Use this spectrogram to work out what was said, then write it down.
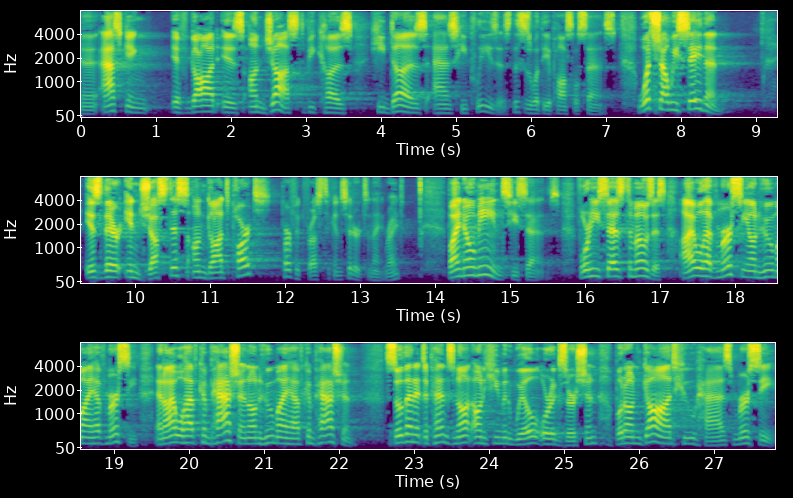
Uh, asking if God is unjust because he does as he pleases. This is what the apostle says. What shall we say then? Is there injustice on God's part? Perfect for us to consider tonight, right? By no means, he says. For he says to Moses, I will have mercy on whom I have mercy, and I will have compassion on whom I have compassion. So then it depends not on human will or exertion, but on God who has mercy.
